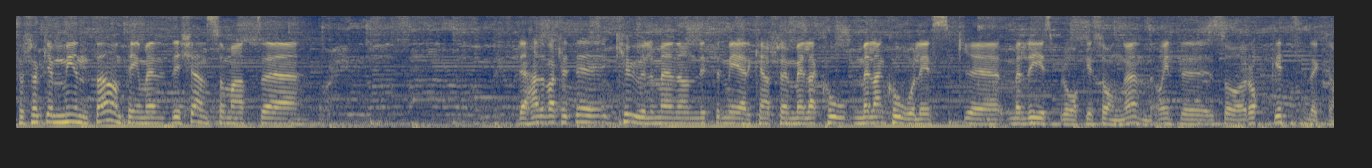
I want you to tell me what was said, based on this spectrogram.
Försöker mynta någonting men det känns som att eh, Det hade varit lite kul med någon lite mer kanske melako- melankolisk eh, melodispråk i sången och inte så rockigt liksom.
